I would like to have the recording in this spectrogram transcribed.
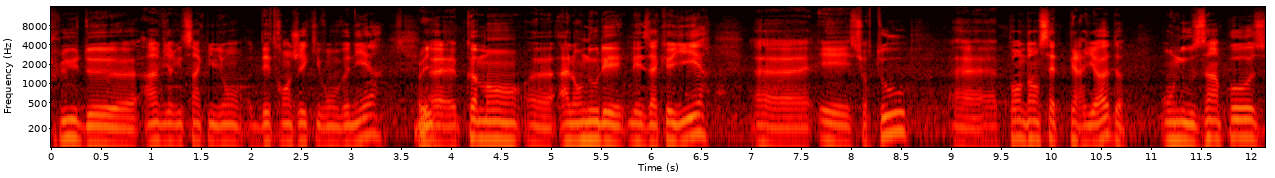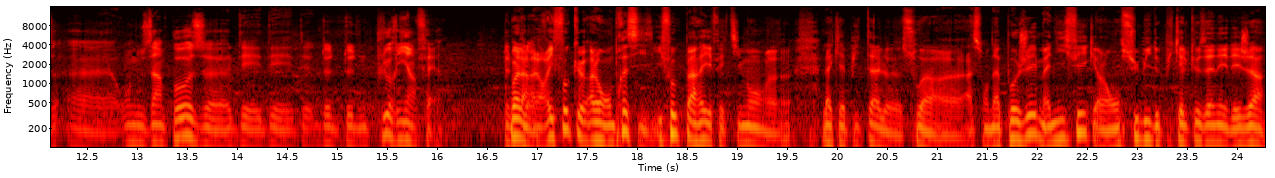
plus de 1,5 million d'étrangers qui vont venir. comment allons-nous les, accueillir? Et surtout, pendant cette période, on nous impose, on nous impose de ne plus rien faire. Voilà, alors il faut que, alors on précise, il faut que Paris, effectivement, euh, la capitale euh, soit euh, à son apogée, magnifique. Alors on subit depuis quelques années déjà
